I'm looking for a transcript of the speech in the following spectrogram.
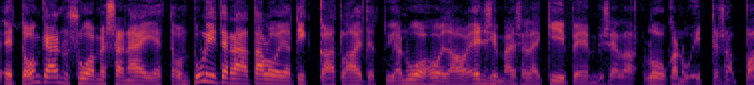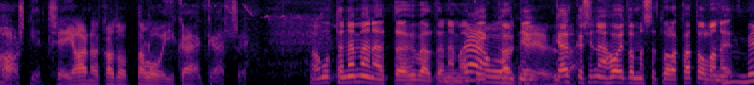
Että on käynyt Suomessa näin, että on tuliterää taloja tikkaat laitettu ja nuohoja on ensimmäisellä kiipeämisellä loukannut itsensä pahasti. Että se ei aina katso taloikääkään se. No mutta nämä näyttää hyvältä nämä Nää tikkaat. Niin hyvä. käykö sinä hoitamassa tuolla katolla ne, ne,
